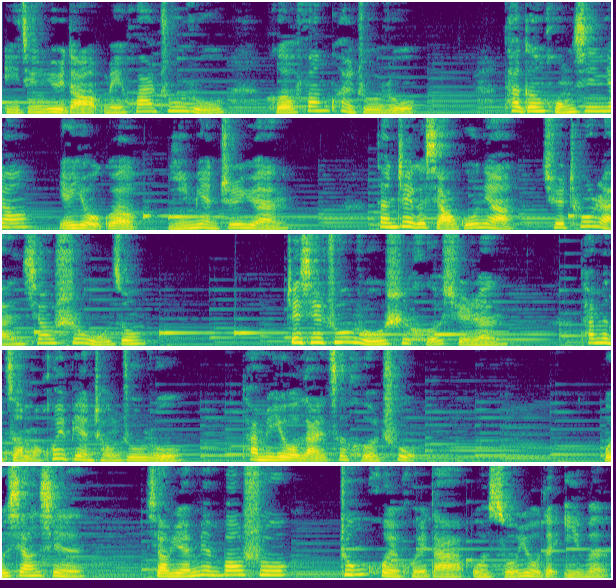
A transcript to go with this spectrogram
已经遇到梅花侏儒和方块侏儒。他跟红心妖也有过一面之缘，但这个小姑娘却突然消失无踪。这些侏儒是何许人？他们怎么会变成侏儒？他们又来自何处？我相信，小圆面包叔终会回答我所有的疑问。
